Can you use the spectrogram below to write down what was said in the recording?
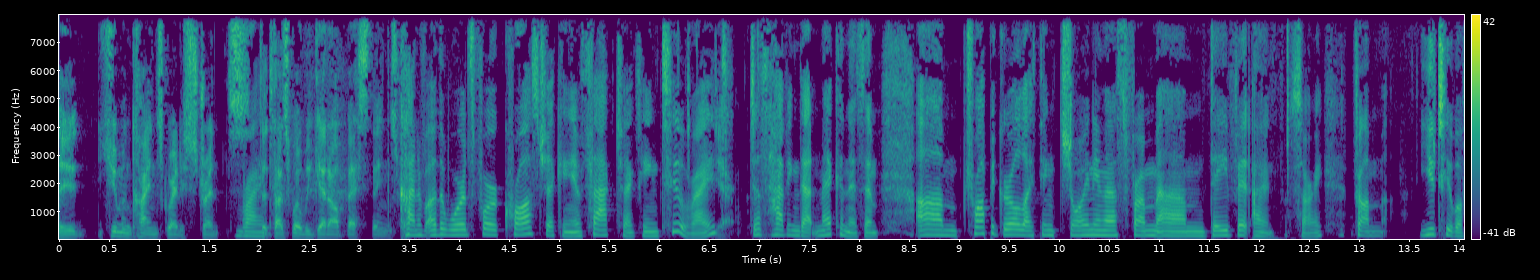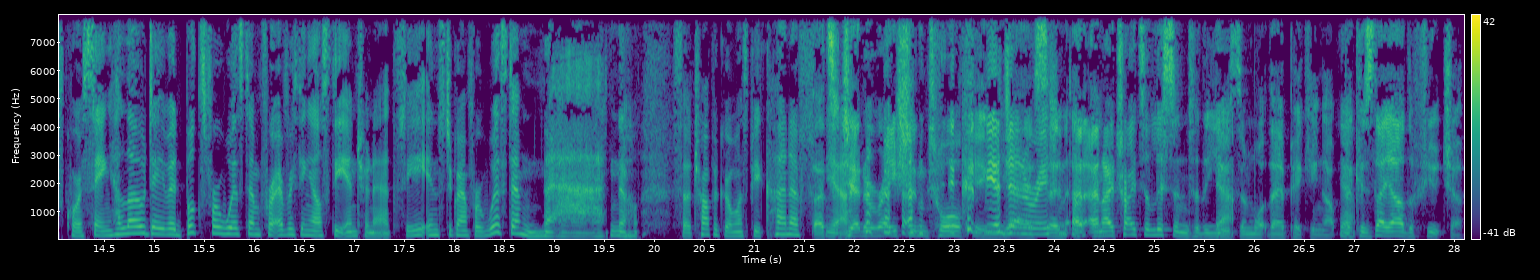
the humankind's greatest strengths. Right. That that's where we get our best things from. kind of other words for cross checking and fact checking too, right? Yeah. Just having that mechanism. Um, Tropic Girl, I think, joining us from um, David, I'm sorry, from YouTube, of course, saying, Hello, David, books for wisdom for everything else, the internet. See, Instagram for wisdom? Nah, no. So Tropic Girl must be kind of. That's yeah. generation talking. It could be a yes, generation and, and, and I try to listen to the Yeah. youth and what they're picking up Yeah. because they are the future.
